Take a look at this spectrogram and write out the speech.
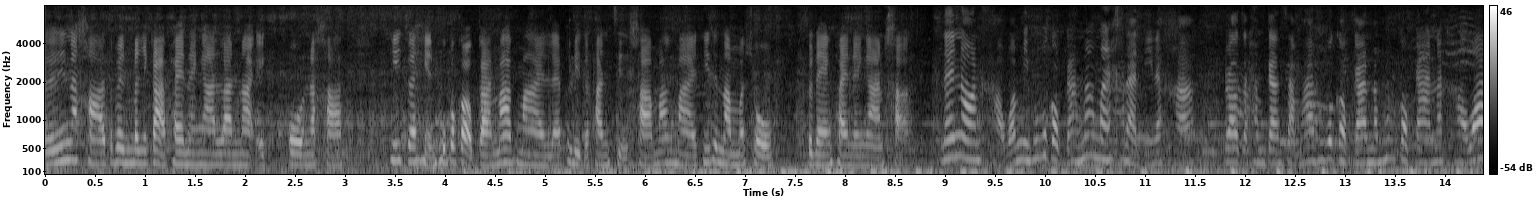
และนี่นะคะจะเป็นบรรยากาศภายในงานลานนาเอ็กโปนะคะ ที่จะเห็นผู้ประกอบการมากมาย และผลิตภัณฑ์สินค้ามากมาย ที่จะนำมาโชว์แสดงภายในงานค่ะ แน่นอนค่ะว่ามีผู้ประกอบการมากมายขนาดนี้นะคะ เราจะทำการสัมภาษณ์ผู้ประกอบการบางผู้ประกอบการนะคะ ว่า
